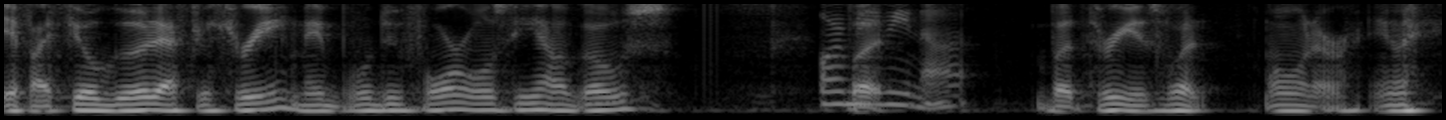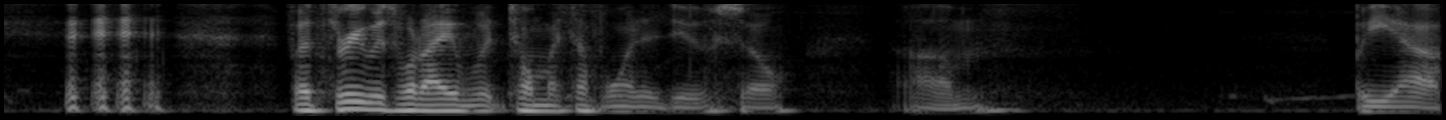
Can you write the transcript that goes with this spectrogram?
if I feel good after three, maybe we'll do four. We'll see how it goes. or But- maybe not but three is what well whatever anyway but three was what i would, told myself i wanted to do so um but yeah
